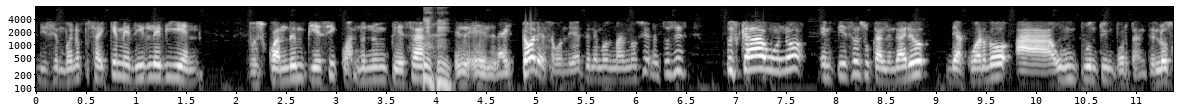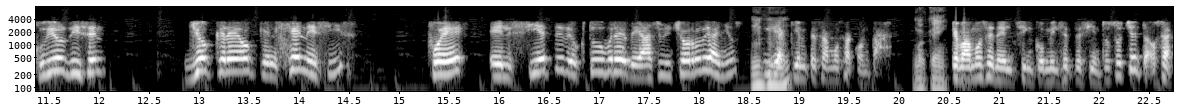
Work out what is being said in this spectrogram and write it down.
dicen, bueno, pues hay que medirle bien pues cuándo empieza y cuándo no empieza la historia, o sea, cuando ya tenemos más noción. Entonces, pues cada uno empieza su calendario de acuerdo a un punto importante. Los judíos dicen, yo creo que el Génesis fue el 7 de octubre de hace un chorro de años y de aquí empezamos a contar. Que vamos en el 5780. O sea,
